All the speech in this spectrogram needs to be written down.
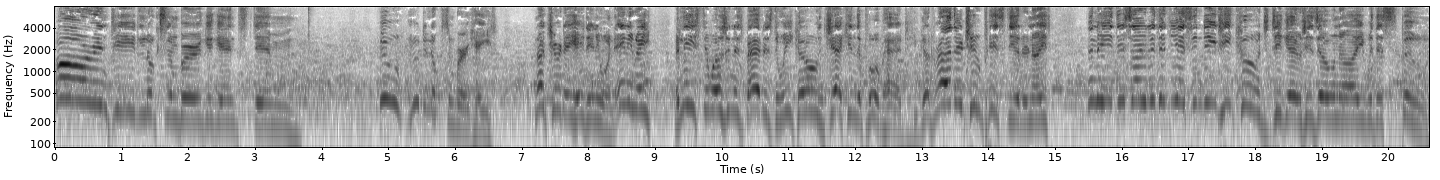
or indeed Luxembourg against, um, who, who do Luxembourg hate? Not sure they hate anyone. Anyway, at least it wasn't as bad as the week old Jack in the pub had. He got rather too pissed the other night, and he decided that yes, indeed, he could dig out his own eye with a spoon.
